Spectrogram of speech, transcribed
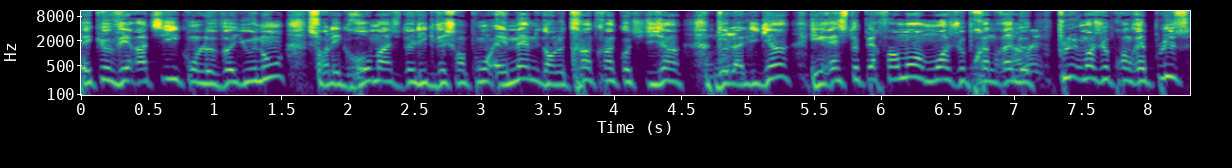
et que Verratti, qu'on le veuille ou non, sur les gros matchs de Ligue des Champions et même dans le train-train quotidien de la Ligue 1, il reste performant. Moi, je prendrais Ah le ouais. plus, moi, je prendrais plus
